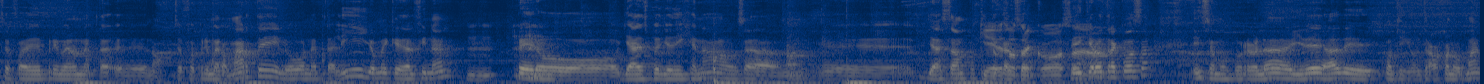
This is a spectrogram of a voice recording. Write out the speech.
Se fue primero Nepta- eh, no, se fue primero Marte y luego Neptalí. Y yo me quedé al final. Ujú. Pero ya después yo dije, no, o sea, eh, ya está un poquito ¿Quieres otra cosa? Sí, quiero otra cosa. Y se me ocurrió la idea de conseguir un trabajo normal.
